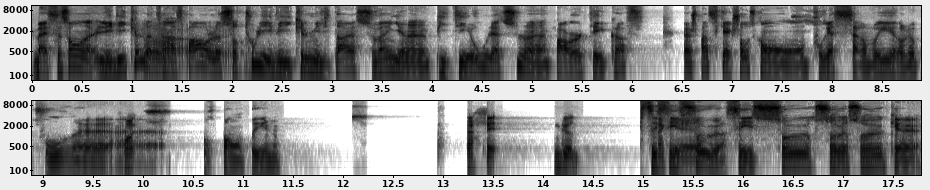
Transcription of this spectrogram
Ben, ce sont les véhicules de Ah. transport, là, surtout les véhicules militaires, souvent il y a un PTO là-dessus, là, un Power Take-Off. Euh, je pense que c'est quelque chose qu'on on pourrait se servir là, pour, euh, Ouais. pour pomper. là. Parfait. Good. C'est que- sûr, c'est sûr, sûr, sûr que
